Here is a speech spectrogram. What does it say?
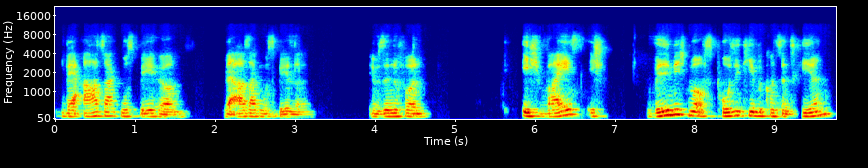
wer A sagt, muss B hören. Wer A sagt, muss B sagen. Im Sinne von, ich weiß, ich will mich nur aufs Positive konzentrieren.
